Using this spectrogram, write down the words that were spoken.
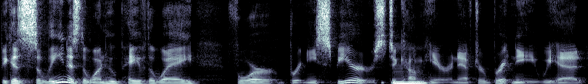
because Celine is the one who paved the way for Britney Spears to come mm-hmm. here. And after Britney, we had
